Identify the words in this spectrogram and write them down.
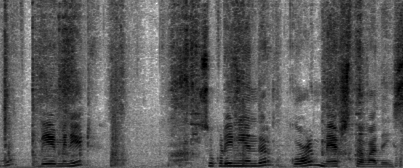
હું બે મિનિટ સુકડીની અંદર ગોળ મેશ થવા દઈશ.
